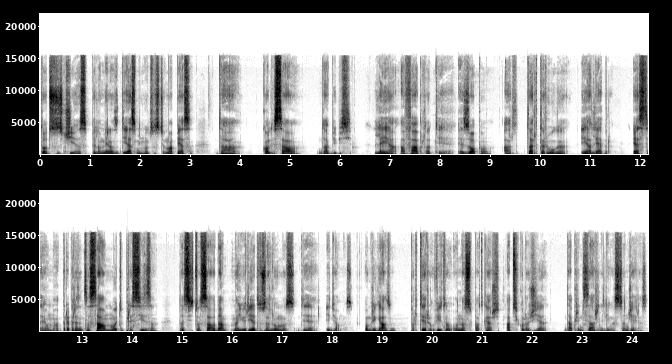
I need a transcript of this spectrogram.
todos os dias pelo menos 10 minutos de uma peça da coleção da BBC. Leia a fábula de Esopo, a tartaruga e a lebre. Esta é uma representação muito precisa da situação da maioria dos alunos de idiomas. Obrigado por ter ouvido o nosso podcast A Psicologia da Aprendizagem de Línguas Estrangeiras.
